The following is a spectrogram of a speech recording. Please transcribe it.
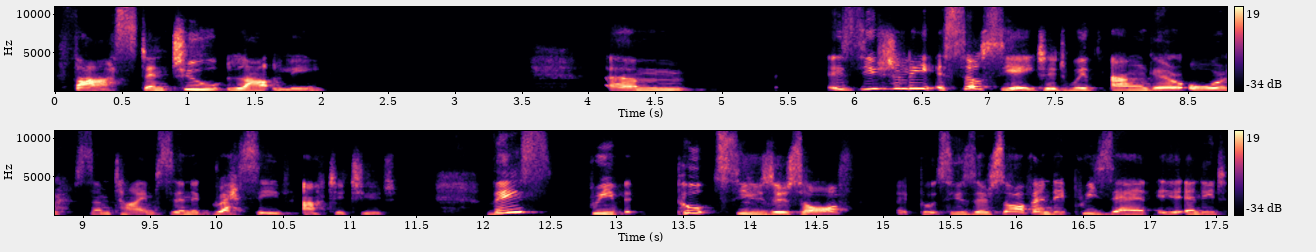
fast and too loudly um, is usually associated with anger or sometimes an aggressive attitude. This puts users off, it puts users off and it present and it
